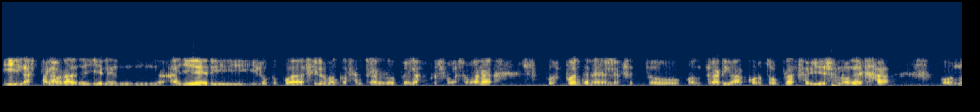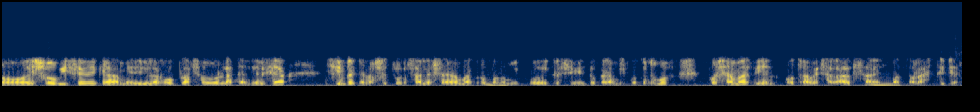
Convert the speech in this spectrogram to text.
y las palabras de Yellen ayer y, lo que pueda decir el Banco Central Europeo las próximas semanas, pues pueden tener el efecto contrario a corto plazo, y eso no deja o no es óbice de que a medio y largo plazo la tendencia, siempre que no se tuerza el escenario macroeconómico de crecimiento que ahora mismo tenemos, pues más bien otra vez a la alza en cuanto a las tiras.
